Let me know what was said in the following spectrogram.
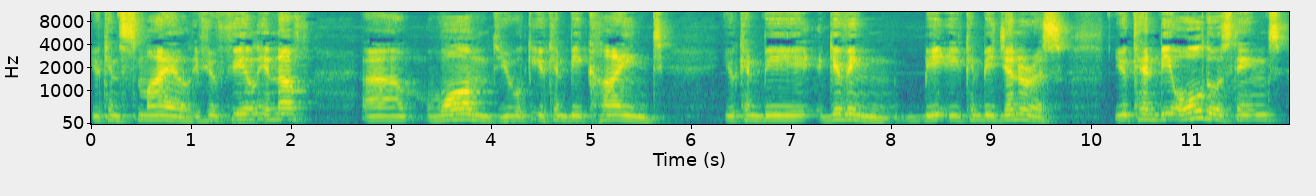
You can smile. If you feel enough uh, warmth, you you can be kind. You can be giving. Be you can be generous. You can be all those things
